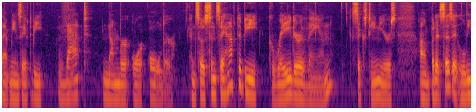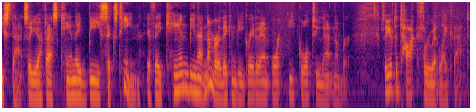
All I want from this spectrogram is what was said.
that means they have to be that number or older. And so since they have to be greater than 16 years, um, but it says at least that. So you have to ask, can they be 16? If they can be that number, they can be greater than or equal to that number. So you have to talk through it like that.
